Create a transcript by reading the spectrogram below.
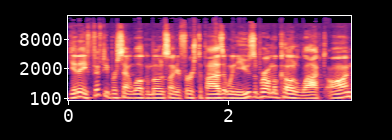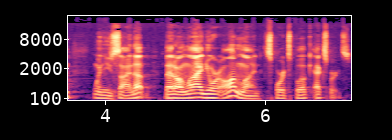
Get a 50% welcome bonus on your first deposit when you use the promo code locked on when you sign up. Bet online, your online sportsbook experts.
